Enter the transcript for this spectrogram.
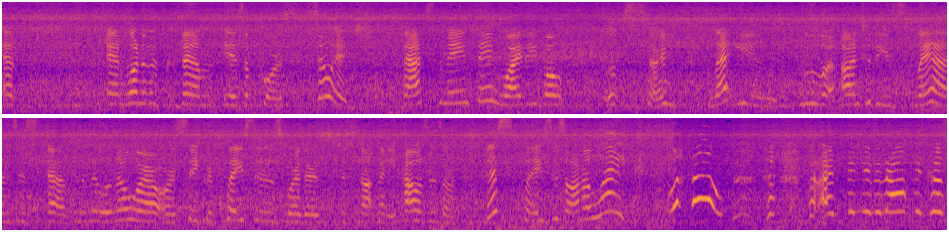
and, and one of the, them is of course sewage. That's the main thing. Why they won't, oops, sorry, let you move onto these lands is um, in the middle of nowhere or sacred places where there's just not many houses. Or this place is on a lake. Woohoo! but I figured it out because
